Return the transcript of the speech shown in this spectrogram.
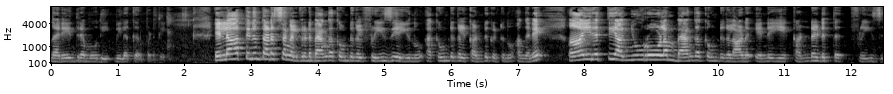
നരേന്ദ്രമോദി വിലക്കേർപ്പെടുത്തി. എല്ലാത്തിനും തടസ്സങ്ങൾ. ഇവരുടെ ബാങ്ക് അക്കൗണ്ടുകൾ ഫ്രീസ് ചെയ്യുന്നു. അക്കൗണ്ടുകൾ കണ്ടുകിട്ടുന്നു. അങ്ങനെ ആയിരത്തി അഞ്ഞൂറോളം ബാങ്ക് അക്കൗണ്ടുകളാണ് എൻ ഐ എ കണ്ടെടുത്ത് ഫ്രീസ്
